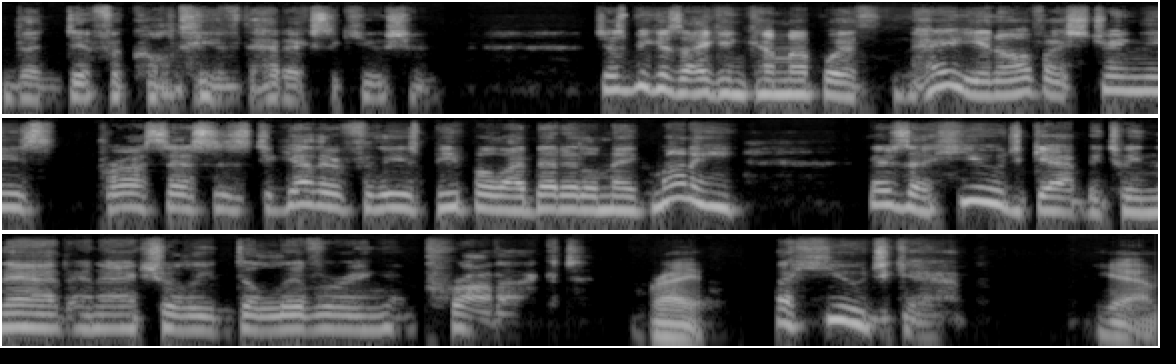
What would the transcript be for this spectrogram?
the difficulty of that execution. Just because I can come up with, hey, you know, if I string these processes together for these people, I bet it'll make money. There's a huge gap between that and actually delivering product. right? A huge gap. Yeah.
